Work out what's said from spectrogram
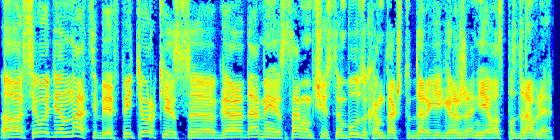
э, сегодня на тебе в пятерке с э, городами с самым чистым воздухом, так что, дорогие горожане, я вас поздравляю.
